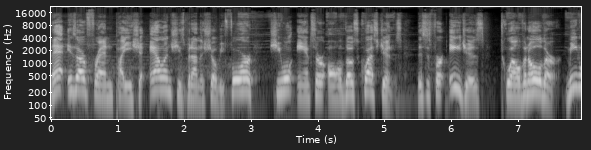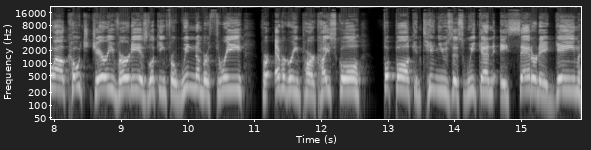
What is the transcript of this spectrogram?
That is our friend Paisha Allen. She's been on the show before. She will answer all those questions. This is for ages 12 and older. Meanwhile, Coach Jerry Verde is looking for win number three for Evergreen Park High School. Football continues this weekend, a Saturday game.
